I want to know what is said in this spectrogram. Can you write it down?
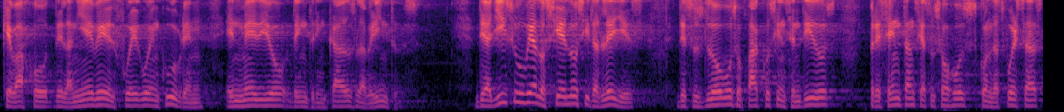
que bajo de la nieve el fuego encubren en medio de intrincados laberintos. De allí sube a los cielos y las leyes, de sus globos opacos y encendidos, preséntanse a sus ojos con las fuerzas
